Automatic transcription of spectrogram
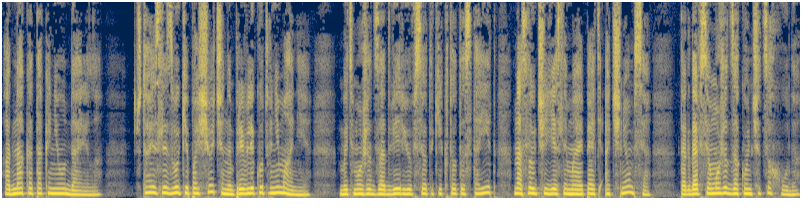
однако так и не ударила. Что если звуки пощечины привлекут внимание? Быть может, за дверью все-таки кто-то стоит, на случай, если мы опять очнемся, тогда все может закончиться худо.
